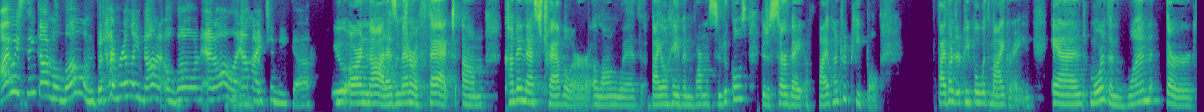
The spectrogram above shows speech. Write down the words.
I always think I'm alone, but I'm really not alone at all, am I, Tomeka? You are not. As a matter of fact, um, Condé Nast Traveler, along with Biohaven Pharmaceuticals, did a survey of 500 people, 500 people with migraine, and more than one third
